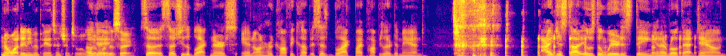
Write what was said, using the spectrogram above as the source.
No, I didn't even pay attention to it. What, Okay. what did it say? So, so she's a black nurse, and on her coffee cup it says "black by popular demand." I just thought it was the weirdest thing, and I wrote that down.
